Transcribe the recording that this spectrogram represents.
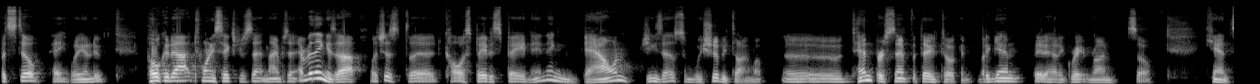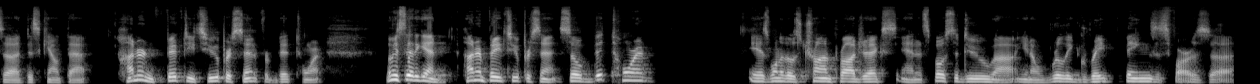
But still, hey, what are you gonna do? Polkadot, 26%, 9%. Everything is up. Let's just uh, call a spade a spade. Anything down? Geez, that's what we should be talking about. Uh, 10% for Theta token. But again, Theta had a great run, so can't uh, discount that. 152% for BitTorrent. Let me say it again 152%. So BitTorrent is one of those Tron projects, and it's supposed to do uh, you know really great things as far as uh,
